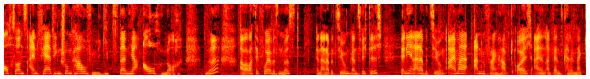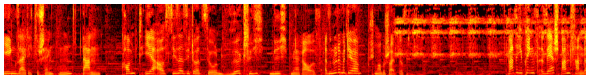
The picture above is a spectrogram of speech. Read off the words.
auch sonst einen fertigen schon kaufen. Die gibt's dann ja auch noch. Ne? Aber was ihr vorher wissen müsst, in einer Beziehung, ganz wichtig, wenn ihr in einer Beziehung einmal angefangen habt, euch einen Adventskalender gegenseitig zu schenken, dann kommt ihr aus dieser Situation wirklich nicht mehr raus. Also nur damit ihr schon mal Bescheid wisst. Was ich übrigens sehr spannend fand,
